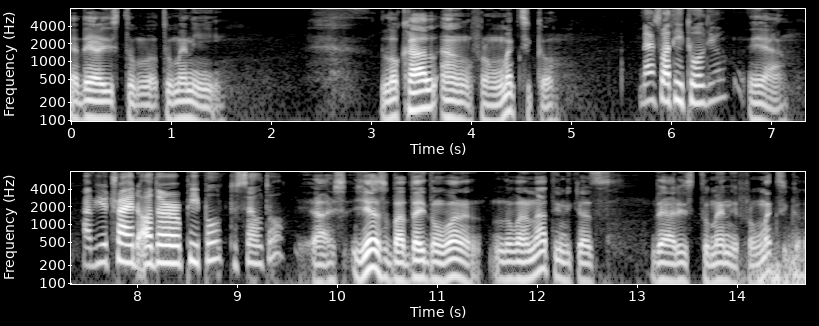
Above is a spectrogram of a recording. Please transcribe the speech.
uh, there is too, too many local and from Mexico. That's what he told you? Yeah. Have you tried other people to sell to? Uh, yes, but they don't want, don't want nothing because there is too many from Mexico.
